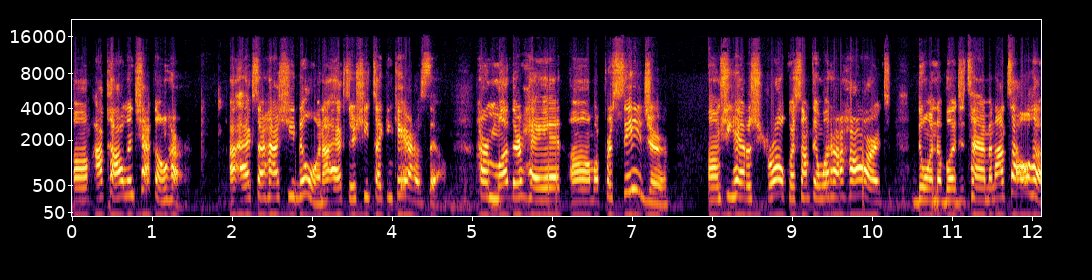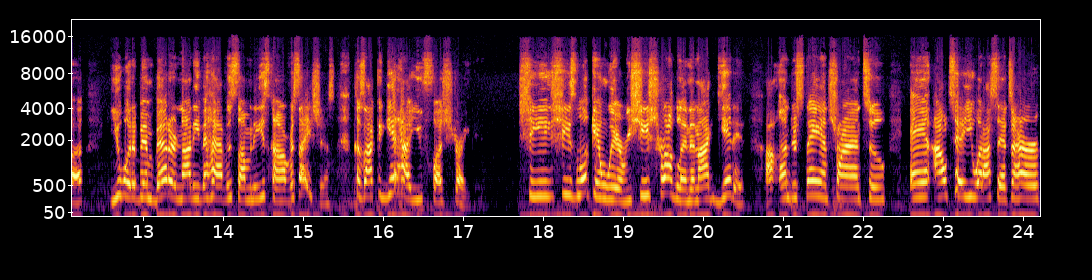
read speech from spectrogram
Um, I call and check on her. I ask her how she doing. I ask her if she taking care of herself. Her mother had um, a procedure um, she had a stroke or something with her heart during the budget time. And I told her, you would have been better not even having some of these conversations because I could get how you frustrated. She she's looking weary. She's struggling, and I get it. I understand trying to. And I'll tell you what I said to her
